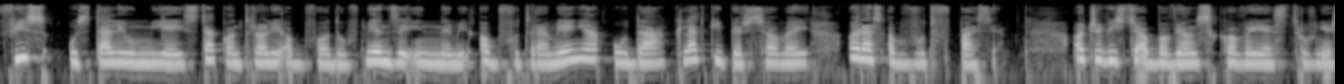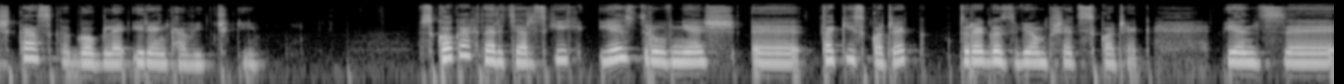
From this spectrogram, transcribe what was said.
FIS ustalił miejsca kontroli obwodów, m.in. obwód ramienia, uda, klatki piersiowej oraz obwód w pasie. Oczywiście obowiązkowy jest również kask, gogle i rękawiczki. W skokach narciarskich jest również y, taki skoczek, którego zwią przedskoczek. Więc y,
